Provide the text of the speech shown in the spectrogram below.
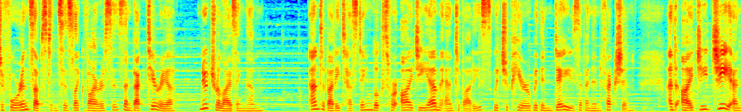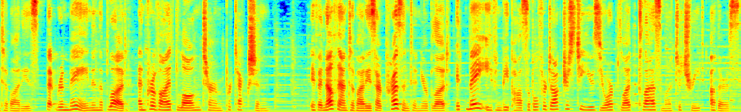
to foreign substances like viruses and bacteria, neutralizing them. Antibody testing looks for IgM antibodies, which appear within days of an infection, and IgG antibodies that remain in the blood and provide long term protection. If enough antibodies are present in your blood, it may even be possible for doctors to use your blood plasma to treat others.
